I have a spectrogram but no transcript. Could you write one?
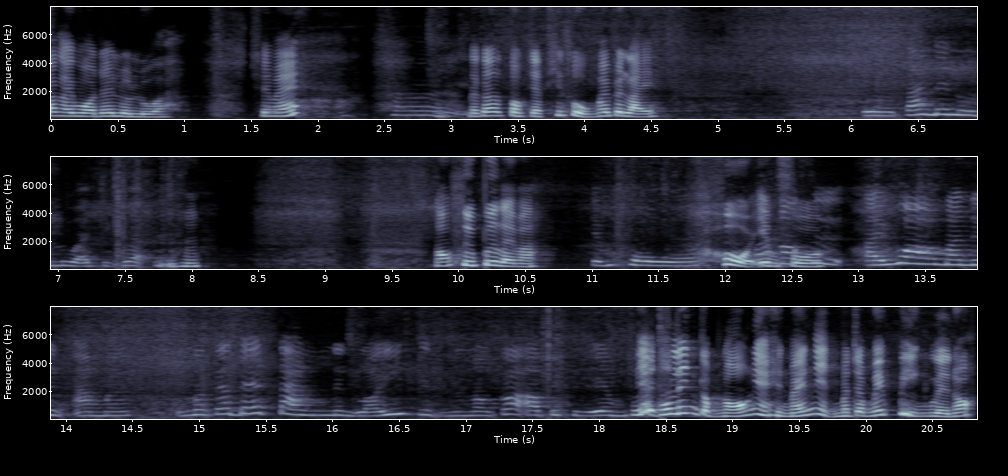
ตั้งไอวอลได้รัวๆใช่ไหม ใช่ แล้วก็ตกจากที่สูงไม่เป็นไร เออต้านได้รัวๆจริงด้วยอือฮึน้องซื้อปืนอะไรมา M4 โหเอ็มโฟก็คือไอวอลมาหนึ่งอันมามันก็ได้ตังค์หนึ่งร้อยยี่สิบน้องก็เอาไปซื้อเอ็มเนี่ยถ้าเล่นกับน้องเนี่ยเห็นไหมเน็ตมันจะไม่ปิงเลยเนาะ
